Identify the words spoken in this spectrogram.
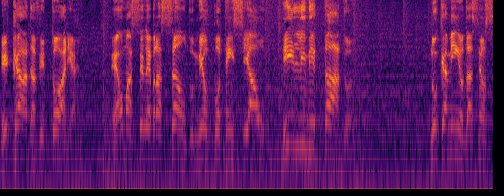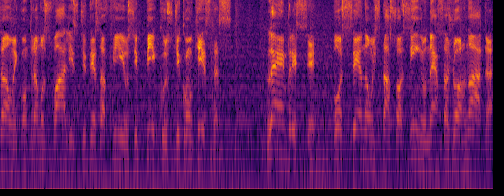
E cada vitória é uma celebração do meu potencial ilimitado. No caminho da ascensão encontramos vales de desafios e picos de conquistas. Lembre-se, você não está sozinho nessa jornada.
